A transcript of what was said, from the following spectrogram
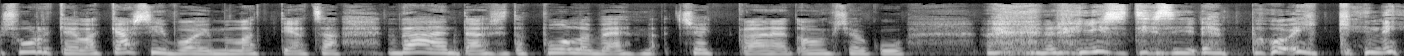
surkeilla käsivoimilla, tiedätkö, vääntää sitä polvea. Mä tsekkaan, että onko joku ristiside poikki, niin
